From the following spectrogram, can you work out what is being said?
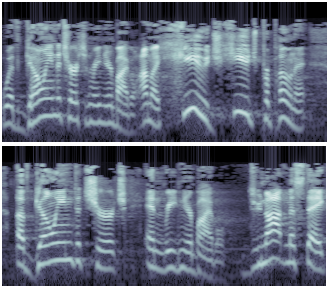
with going to church and reading your Bible. I'm a huge, huge proponent of going to church and reading your Bible. Do not mistake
